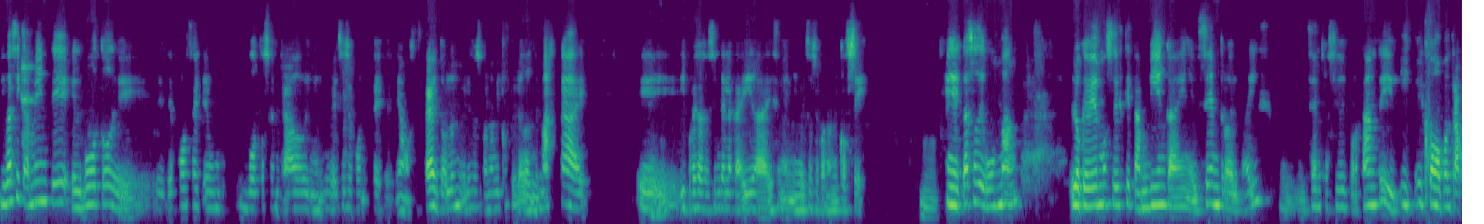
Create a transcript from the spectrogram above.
Y básicamente el voto de, de, Forsyth es un voto centrado en el nivel socioeconómico, eh, digamos, está en todos los niveles socioeconómicos, pero donde más cae, eh, y por eso se siente la caída, es en el nivel socioeconómico C. Mm. En el caso de Guzmán, lo que vemos es que también cae en el centro del país, el centro ha sido importante y, como, contra,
